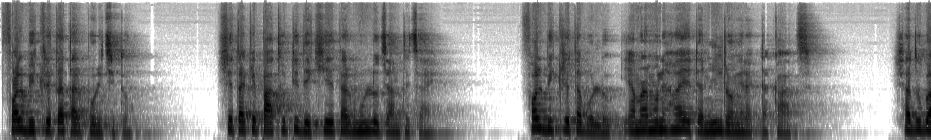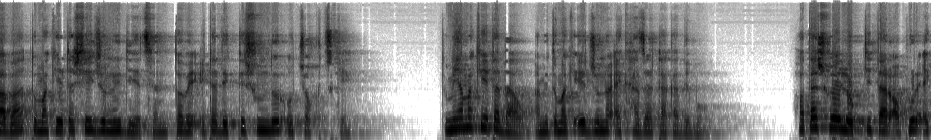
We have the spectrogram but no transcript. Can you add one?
ফল বিক্রেতা তার পরিচিত। সে তাকে পাথরটি দেখিয়ে তার মূল্য জানতে চায়। ফল বিক্রেতা বলল, আমার মনে হয় এটা নীল রঙের একটা কাজ। সাধু বাবা, তোমাকে এটা সেই জন্যই দিয়েছেন, তবে এটা দেখতে সুন্দর ও চকচকে। তুমি আমাকে এটা দাও, আমি তোমাকে এর জন্য এক হাজার টাকা দেব। হতাশ হয়ে লোকটি তার অপর এক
